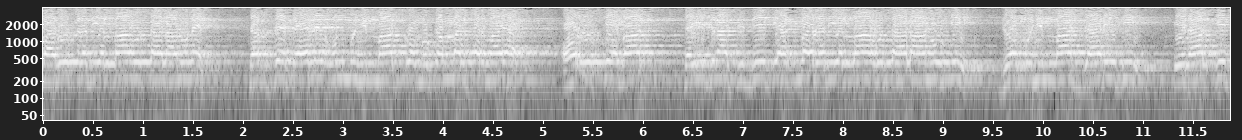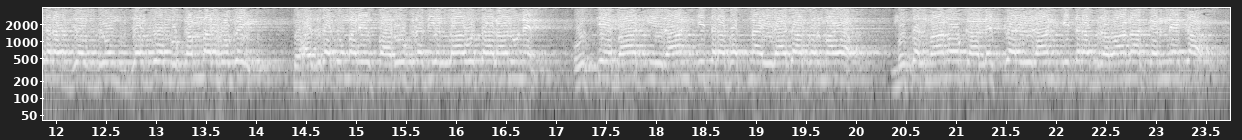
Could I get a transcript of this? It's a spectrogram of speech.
فاروق رضی اللہ تعالیٰ عنہ نے سب سے پہلے ان مہمات کو مکمل فرمایا اور اس کے بعد سیدنا صدیق اکبر رضی اللہ تعالیٰ عنہ کی جو مہمات جاری تھی، عراق کی طرف جب جب وہ مکمل ہو گئی تو حضرت عمر فاروق رضی اللہ تعالیٰ عنہ نے اس کے بعد ایران کی طرف اپنا ارادہ فرمایا۔ مسلمانوں کا لشکر ایران کی طرف روانہ کرنے کا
